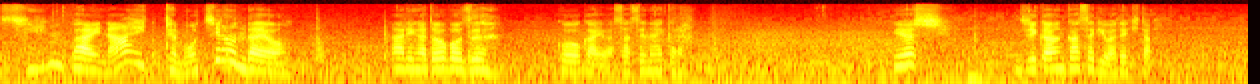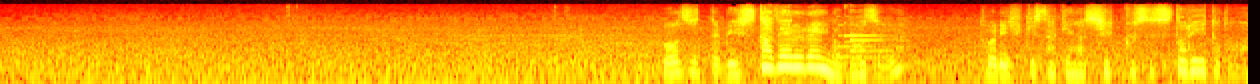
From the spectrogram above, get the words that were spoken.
心配ないってもちろんだよ。ありがとう坊主後悔はさせないから。よし時間稼ぎはできた。ボズってビスタデルレイのボズ？取引先がシックスストリートとはね。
